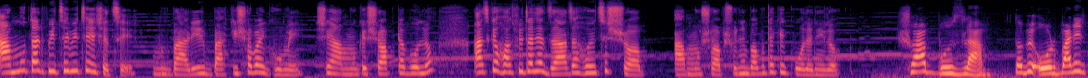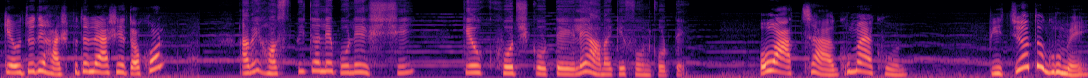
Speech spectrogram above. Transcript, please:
আম্মু তার পিছে পিছে এসেছে। বাড়ির বাকি সবাই ঘুমে। সে আম্মুকে সবটা বলল আজকে হসপিটালে যা যা হয়েছে সব। আম্মু সব শুনে বাবুটাকে কোলে নিল। সব বুঝলাম। তবে ওর বাড়ির কেউ যদি হাসপাতালে আসে তখন? আমি হসপিটালে বলে এসেছি কেউ খোঁজ করতে এলে আমাকে ফোন করতে। ও আচ্ছা ঘুমা এখন। পিচ্ছিও তো ঘুমে।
